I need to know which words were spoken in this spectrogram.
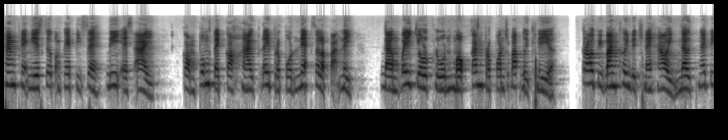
ខាងភ្នាក់ងារស៊ើបអង្កេតពិសេស DSI កំពុងតែកោះហៅប្តីប្រពន្ធអ្នកសិល្បៈនេះ ដើម្បីចូលខ្លួនមកកាន់ប្រព័ន្ធច្បាប់ដូចគ្នាក្រោយពីបានឃើញដូច្នេះហើយនៅថ្ងៃទី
